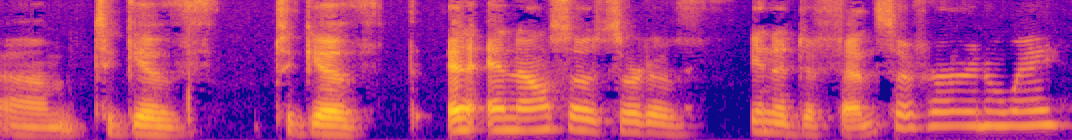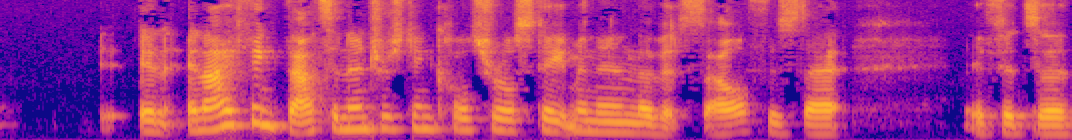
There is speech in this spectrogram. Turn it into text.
um, to give to give and, and also sort of in a defense of her in a way. And and I think that's an interesting cultural statement in and of itself is that if it's a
